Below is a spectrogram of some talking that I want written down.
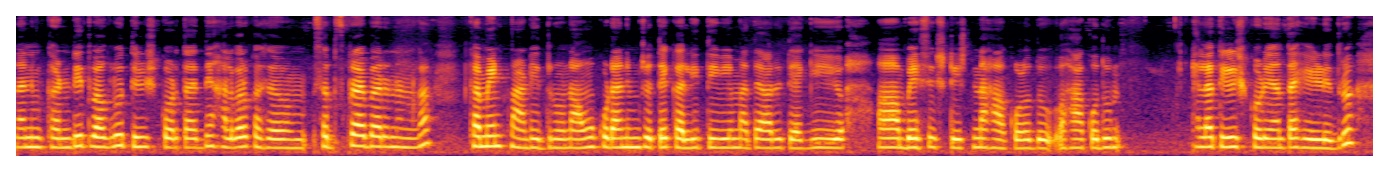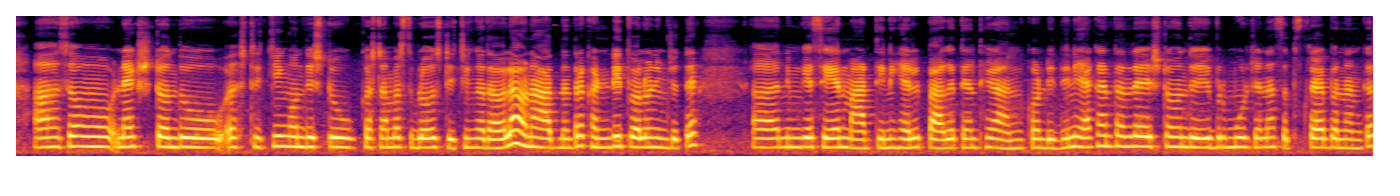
ನಾನು ನಿಮ್ಗೆ ಖಂಡಿತವಾಗ್ಲೂ ತಿಳಿಸ್ಕೊಡ್ತಾ ಇದ್ದೀನಿ ಹಲವಾರು ಕ ಸಬ್ಸ್ಕ್ರೈಬರ್ ನನಗೆ ಕಮೆಂಟ್ ಮಾಡಿದರು. ನಾವು ಕೂಡ ನಿಮ್ಮ ಜೊತೆ ಕಲಿತೀವಿ. ಮತ್ತು ಆ ರೀತಿಯಾಗಿ ಬೇಸಿಕ್ ಸ್ಟಿಚ್ನ ಹಾಕೊಳ್ಳೋದು, ಹಾಕೋದು ಎಲ್ಲ ತಿಳಿಸ್ಕೊಡಿ ಅಂತ ಹೇಳಿದರು. ಸೊ ನೆಕ್ಸ್ಟ್ ಒಂದು ಸ್ಟಿಚಿಂಗ್ ಒಂದಿಷ್ಟು ಕಸ್ಟಮರ್ಸ್ ಬ್ಲೌಸ್ ಸ್ಟಿಚಿಂಗ್ ಅದಾವಲ್ಲ ಅವನ್ನ ಆದ ನಂತರ ಖಂಡಿತವಾಗ್ಲೂ ನಿಮ್ಮ ಜೊತೆ ನಿಮಗೆ ಶೇರ್ ಮಾಡ್ತೀನಿ ಹೆಲ್ಪ್ ಆಗುತ್ತೆ ಅಂತ ಹೇಳಿ ಅಂದ್ಕೊಂಡಿದ್ದೀನಿ ಯಾಕಂತಂದರೆ ಎಷ್ಟೊಂದು ಇಬ್ಬರು ಮೂರು ಜನ ಸಬ್ಸ್ಕ್ರೈಬರ್ ನನಗೆ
